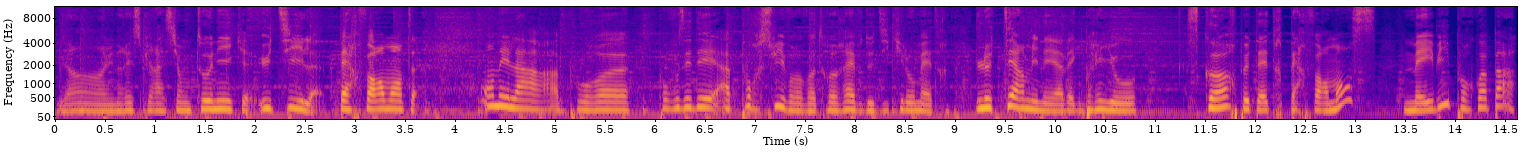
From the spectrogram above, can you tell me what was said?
Bien, une respiration tonique, utile, performante. On est là pour, euh, pour vous aider à poursuivre votre rêve de 10 km, le terminer avec brio. Score peut-être performance? Maybe, pourquoi pas?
